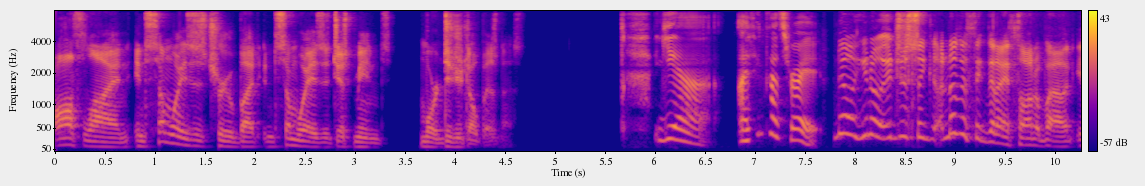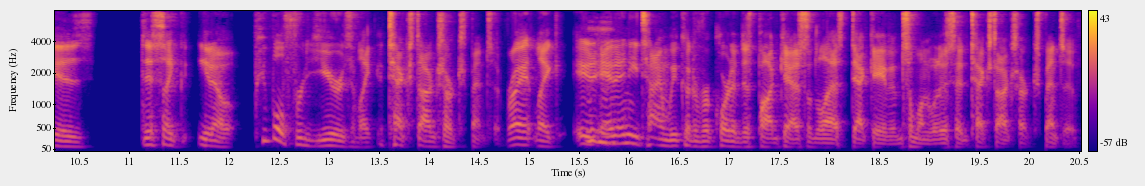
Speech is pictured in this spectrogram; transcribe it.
offline in some ways is true, but in some ways it just means more digital business. Yeah, I think that's right. No, you know, it's just like another thing that I thought about is this like, you know, people for years have like tech stocks are expensive, right? Like mm-hmm. at any time we could have recorded this podcast in the last decade and someone would have said tech stocks are expensive.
